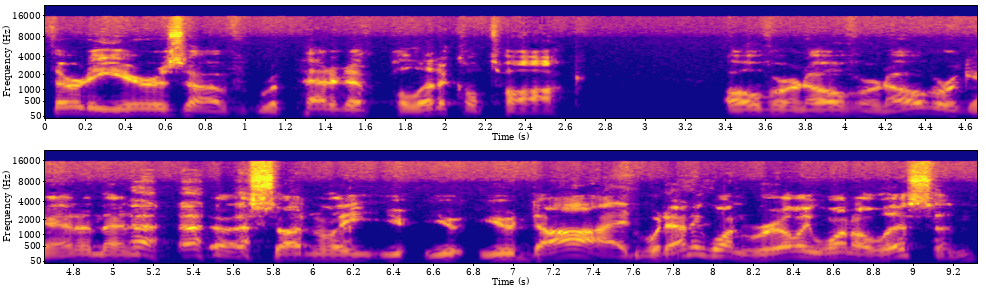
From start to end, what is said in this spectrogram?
30 years of repetitive political talk over and over and over again, and then uh, suddenly you, you, you died, would anyone really want to listen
